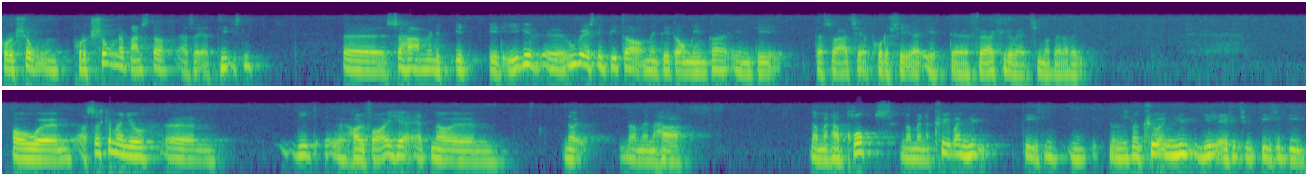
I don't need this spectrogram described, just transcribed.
produktionen, produktionen af brændstof, altså af diesel, øh, så har man et, et, et ikke øh, uvæsentligt bidrag, men det er dog mindre end det, der svarer til at producere et øh, 40 kWh batteri. Og, øh, og så skal man jo øh, lige øh, holde for øje her, at når, øh, når, når man har når man har brugt, når man køber en ny diesel, når, hvis man køber en ny lille effektiv dieselbil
